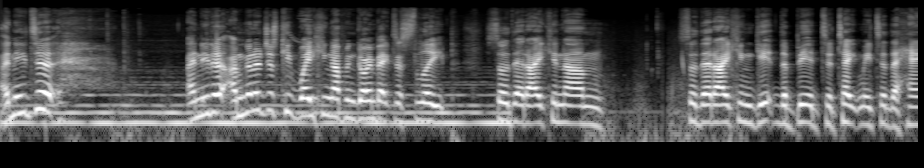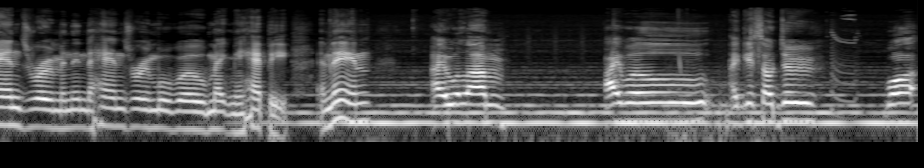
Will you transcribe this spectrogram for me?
I need to. I need to. I'm gonna just keep waking up and going back to sleep so that I can um. So that I can get the bed to take me to the hands room, and then the hands room will, will make me happy. And then I will um I will, I guess I'll do what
